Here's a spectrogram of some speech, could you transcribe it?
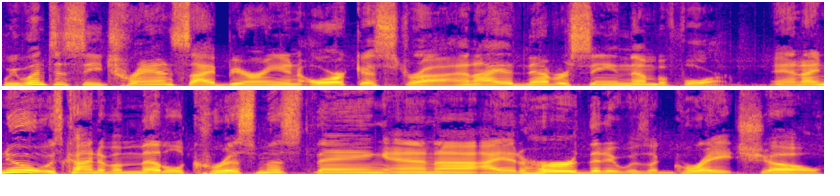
We went to see Trans Siberian Orchestra, and I had never seen them before. And I knew it was kind of a metal Christmas thing, and uh, I had heard that it was a great show.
